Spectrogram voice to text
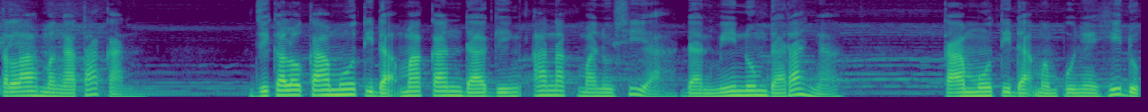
telah mengatakan, "Jikalau kamu tidak makan daging Anak Manusia dan minum darahnya, kamu tidak mempunyai hidup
